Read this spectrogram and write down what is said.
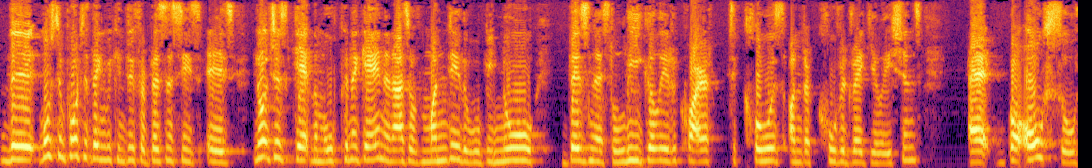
the most important thing we can do for businesses is not just get them open again, and as of Monday, there will be no business legally required to close under COVID regulations uh, but also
